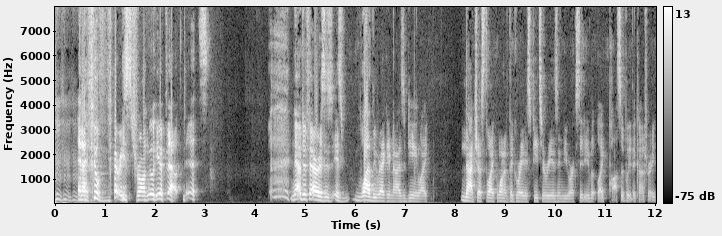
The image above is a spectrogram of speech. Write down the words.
And I feel very strongly about this. Now Di Fara's is, is widely recognized as being like not just like one of the greatest pizzerias in New York City, but like possibly the country.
